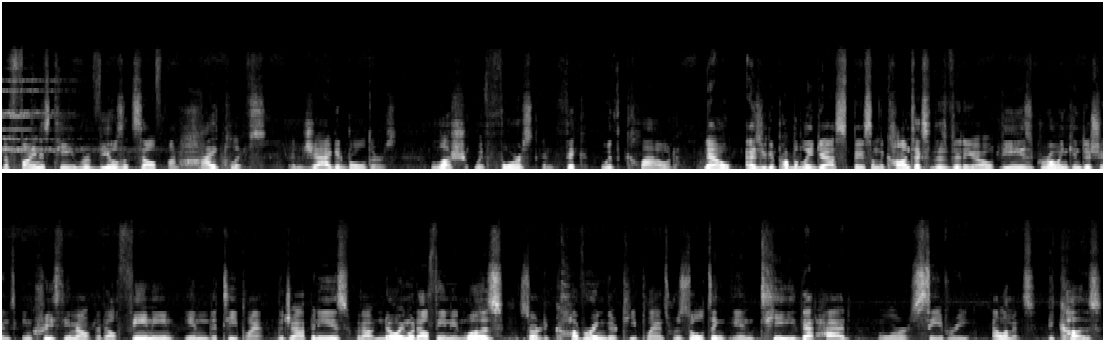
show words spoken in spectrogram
The finest tea reveals itself on high cliffs and jagged boulders, lush with forest and thick with cloud. Now, as you could probably guess, based on the context of this video, these growing conditions increase the amount of L-theanine in the tea plant. The Japanese, without knowing what L-theanine was, started covering their tea plants, resulting in tea that had more savory elements because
